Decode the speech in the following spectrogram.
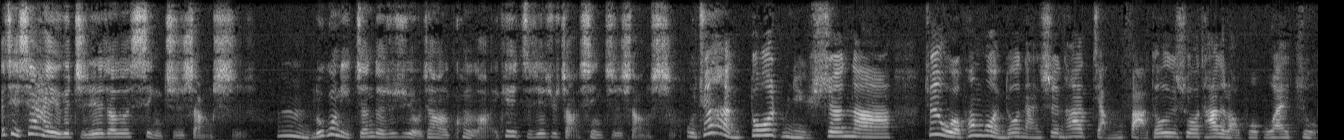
而且现在还有一个职业叫做性智商师。嗯，如果你真的就是有这样的困扰，你可以直接去找性智商师。我觉得很多女生啊，就是我碰过很多男生，他讲法都是说他的老婆不爱做，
